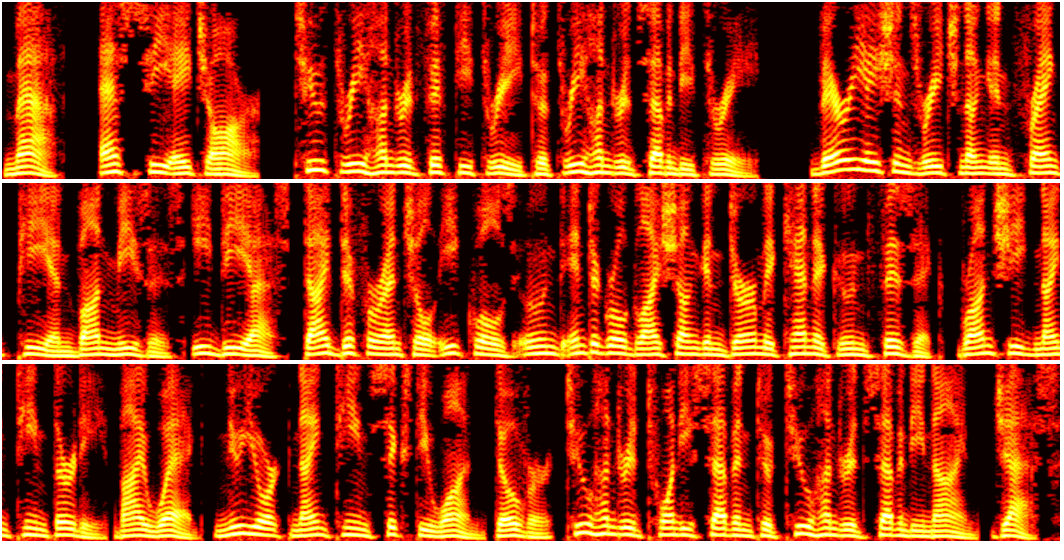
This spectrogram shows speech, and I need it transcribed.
Math. SCHR. 2 353–373. Variationsrechnung in Frank P. and von Mises eds, die Differential equals und Integralgleichungen der Mechanik und Physik, Braunschweig 1930 by Weg, New York 1961 Dover 227–279, Jess.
